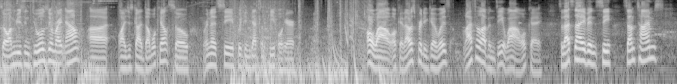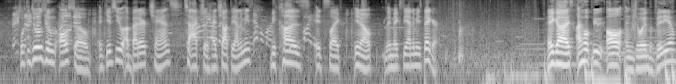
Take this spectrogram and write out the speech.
So I'm using dual zoom right now. Uh, well, I just got a double kill, so we're gonna see if we can get some people here. Oh wow, okay, that was pretty good. What is Life 11D? Wow, okay. So that's not even see. Sometimes with the dual zoom also, it gives you a better chance to actually headshot the enemies because it's like, you know, it makes the enemies bigger. Hey guys, I hope you all enjoyed the video.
